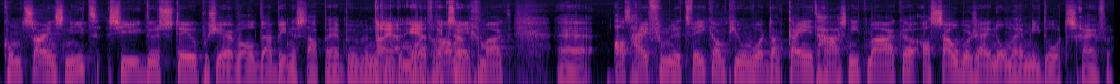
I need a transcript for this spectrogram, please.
Komt Sainz niet, zie ik dus Theo Poucher wel daar binnen stappen. Hebben we natuurlijk ja, een mooi ja, verhaal meegemaakt. Eh, als hij Formule 2 kampioen wordt, dan kan je het haast niet maken als Sauber zijnde om hem niet door te schuiven.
